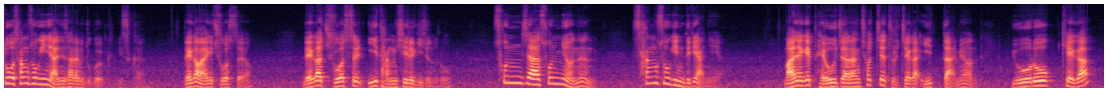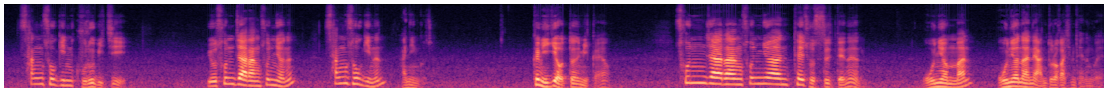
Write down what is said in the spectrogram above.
또 상속인이 아닌 사람이 누구 있을까요? 내가 만약에 죽었어요. 내가 죽었을 이 당시를 기준으로 손자, 손녀는 상속인들이 아니에요. 만약에 배우자랑 첫째, 둘째가 있다면 요렇게가 상속인 그룹이지 요 손자랑 손녀는 상속인은 아닌 거죠. 그럼 이게 어떤 의미일까요? 손자랑 손녀한테 줬을 때는 5년만 5년 안에 안 돌아가시면 되는 거예요.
